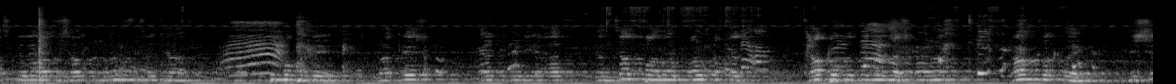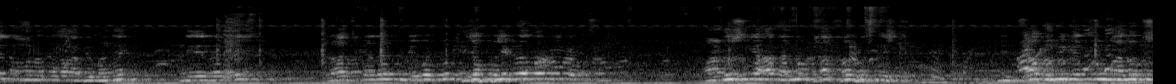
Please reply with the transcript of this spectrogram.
असलेल्या विशाल चांगल्या कुटुंबामध्ये राकेश या ठिकाणी आज त्यांच्याच पावलावर पाऊल टाकत ज्या पद्धतीने राजकारणात काम करतोय निश्चित आम्हाला त्याला अभिमान आहे. आणि राकेश राजकारण निवडणूक ह्याच्या पलीकडे जाऊन माणूस की हा धर्म हा सर्वश्रेष्ठ आहे. आणि त्या भूमिकेतून माणूस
